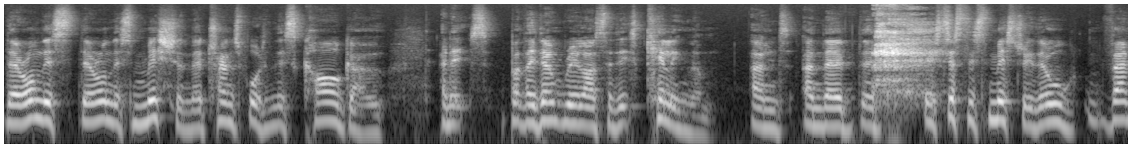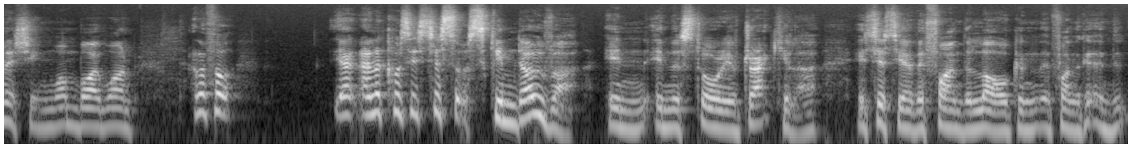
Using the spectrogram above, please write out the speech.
They're on this. They're on this mission. They're transporting this cargo, and it's. But they don't realise that it's killing them. And and they're, they're it's just this mystery. They're all vanishing one by one. And I thought, yeah. And of course, it's just sort of skimmed over in in the story of Dracula. It's just you know they find the log and they find the,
